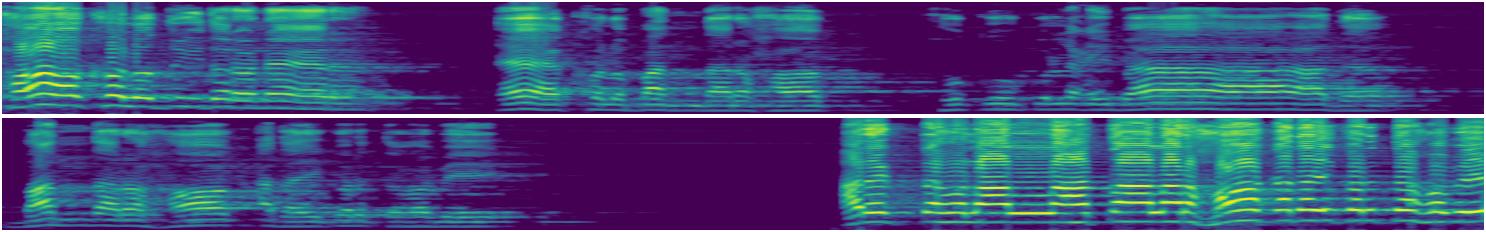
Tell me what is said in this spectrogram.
হক হলো দুই ধরনের। এক হলো বান্দার হক, হুকুকুল ইবাদ। বান্দার হক আদায় করতে হবে। আরেকটা হলো আল্লাহ তাআলার হক আদায় করতে হবে।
